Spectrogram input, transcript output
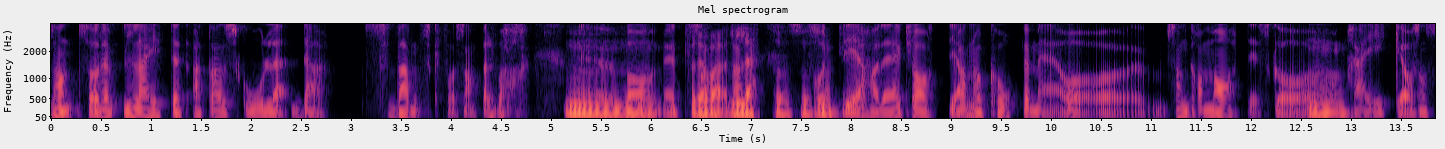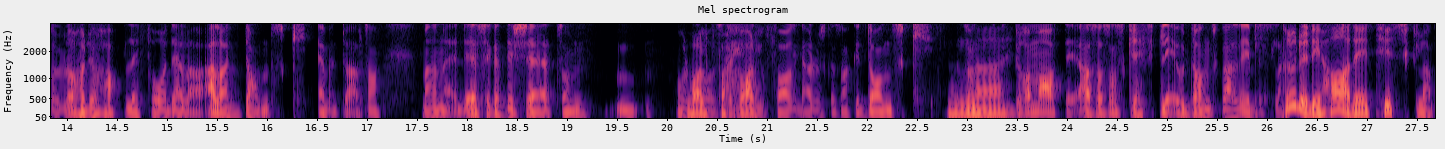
sånn, så hadde jeg leitet etter en skole der svensk, for eksempel, var. Mm, var et for det var lett å snakke. Og det hadde jeg klart gjerne å cope med, og, og sånn grammatisk og, Mm. og preike og sånn, så da hadde du hatt litt fordeler. Eller dansk, eventuelt. sånn. Men det er sikkert ikke et sånn Valgfag. på, Valgfag. der du skal snakke dansk. Sånn, grammatisk, altså sånn skriftlig er jo dansk veldig beslektet. Tror du de har det i Tyskland?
